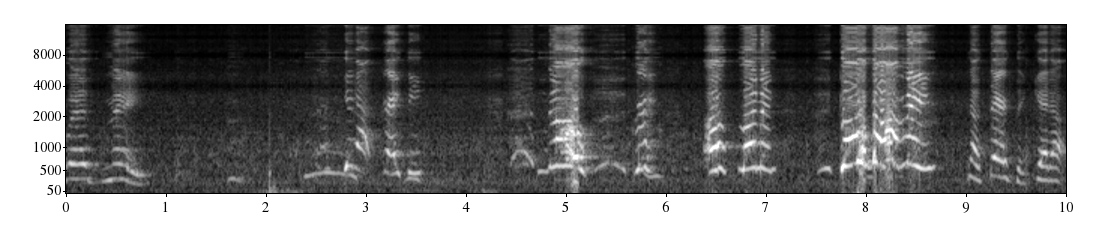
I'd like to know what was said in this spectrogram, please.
with me. Get up, Gracie. No! Gra- uh, Lemon! Go about me! No, seriously, get up.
